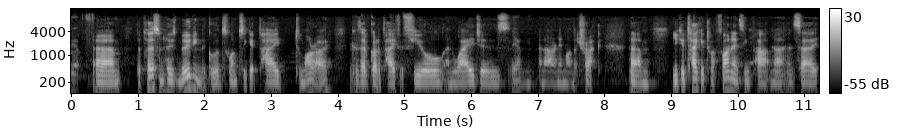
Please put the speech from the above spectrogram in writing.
Yep. Um, the person who's moving the goods wants to get paid tomorrow because they've got to pay for fuel and wages Yep. and, and R&M on the truck. Um, you could take it to a financing partner and say,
